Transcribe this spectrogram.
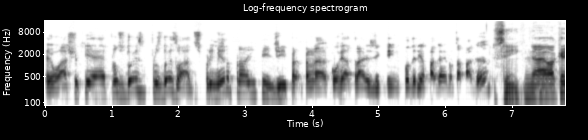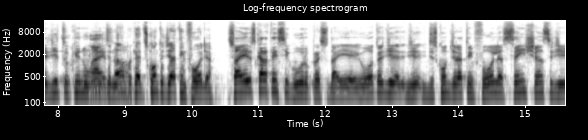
Eu acho que é para os dois, pros dois lados. Primeiro, para impedir, para correr atrás de quem poderia pagar e não está pagando. Sim. Ah, eu acredito que não é Isso isso. não, porque é desconto direto em folha. Isso aí os caras têm seguro para isso daí. E o outro é de, de- desconto direto em folha, sem chance de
